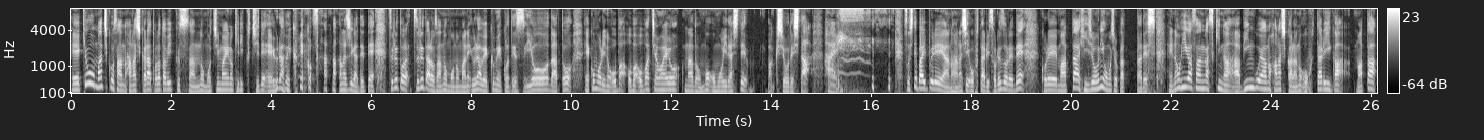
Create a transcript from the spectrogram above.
えー今日、まちこさんの話から、トラタビックスさんの持ち前の切り口で、えー浦部久美子さんの話が出て、鶴と鶴太郎さんのモノマネ、浦部久美子ですよ、だと、えー小森のおば、おば、おばちゃまよ、なども思い出して爆笑でした。はい。そしてバイプレイヤーの話、お二人それぞれで、これまた非常に面白かったたです。えー直比嘉さんが好きなビンゴ屋の話からのお二人が、また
